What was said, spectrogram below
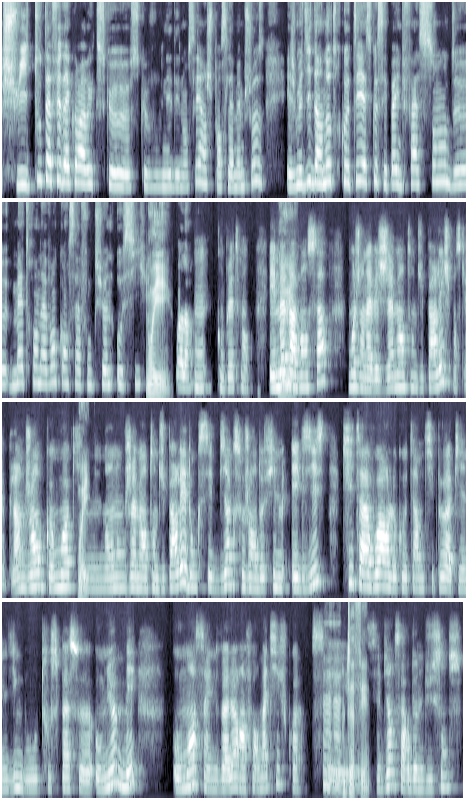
je suis tout à fait d'accord avec ce que ce que vous venez d'énoncer, hein, je pense la même chose et je me dis d'un autre côté, est-ce que c'est pas une façon de mettre en avant quand ça fonctionne aussi? Oui. Voilà. Mmh, complètement et même oui. avant ça, moi j'en avais jamais entendu parler. Je pense qu'il y a plein de gens comme moi qui Oui. n'en ont jamais entendu parler, donc c'est bien que ce genre de film existe, quitte à avoir le côté un petit peu happy ending où tout se passe, heu, au mieux, mais au moins ça a une valeur informative, quoi. Mmh mh. Tout à fait. c'est bien, ça redonne du sens.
